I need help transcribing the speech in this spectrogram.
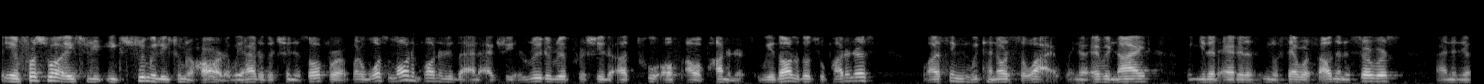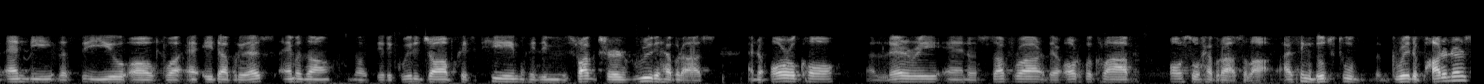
First of all, it's extremely, extremely hard. We had to change the software, but what's more important is that I actually really, really appreciate uh, two of our partners. Without those two partners, well, I think we cannot survive. You know, every night we needed add, you know, several thousand servers, and you know, Andy, the CEO of uh, AWS, Amazon, you know, did a great job. His team, his infrastructure really helped us, and Oracle, uh, Larry, and Safra, their Oracle Cloud also helped us a lot. I think those two great partners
